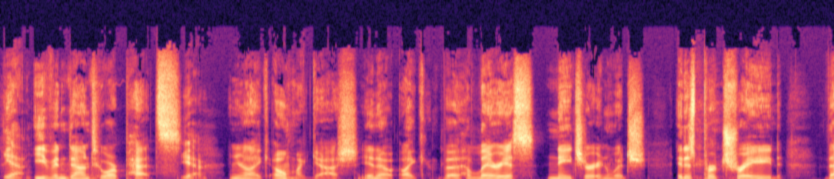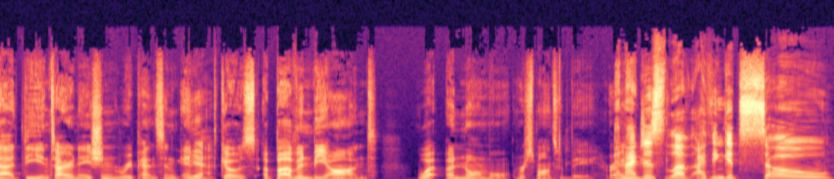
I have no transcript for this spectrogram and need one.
Yeah. Even down to our pets. yeah, And you're like, "Oh my gosh." You know, like the hilarious nature in which it is portrayed that the entire nation repents and, and Yeah. goes above and beyond what a normal response would be, right? and I just love. I think it's so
